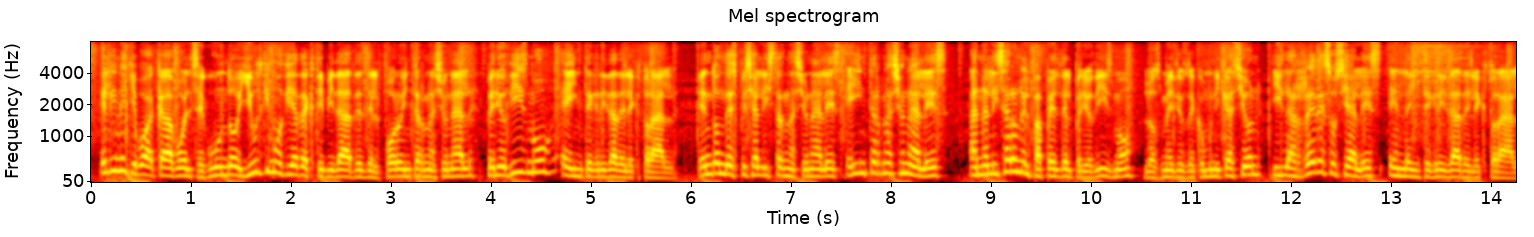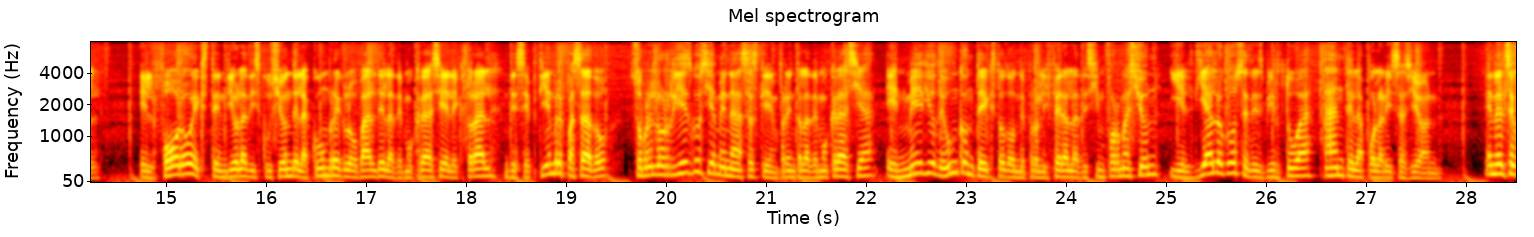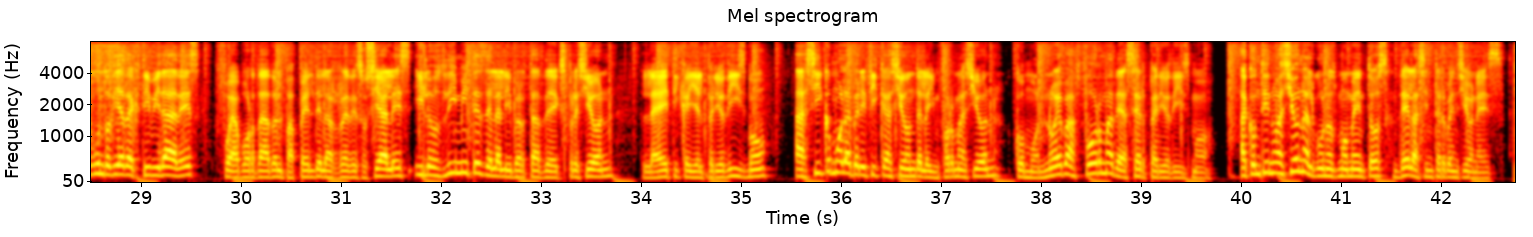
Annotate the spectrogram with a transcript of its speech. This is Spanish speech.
El INE llevó a cabo el segundo y último día de actividades del Foro Internacional Periodismo e Integridad Electoral, en donde especialistas nacionales e internacionales analizaron el papel del periodismo, los medios de comunicación y las redes sociales en la integridad electoral. El foro extendió la discusión de la Cumbre Global de la Democracia Electoral de septiembre pasado sobre los riesgos y amenazas que enfrenta la democracia en medio de un contexto donde prolifera la desinformación y el diálogo se desvirtúa ante la polarización. En el segundo día de actividades fue abordado el papel de las redes sociales y los límites de la libertad de expresión, la ética y el periodismo, así como la verificación de la información como nueva forma de hacer periodismo. A continuación algunos momentos de las intervenciones.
